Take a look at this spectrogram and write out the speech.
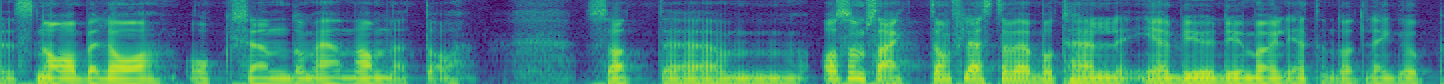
eh, snabel A och sen domännamnet då. Så att, ehm, och som sagt, de flesta webbhotell erbjuder ju möjligheten att lägga upp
